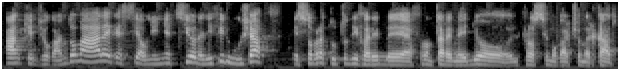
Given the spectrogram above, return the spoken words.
anche giocando male, che sia un'iniezione di fiducia e soprattutto ti farebbe affrontare meglio il prossimo calciomercato.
